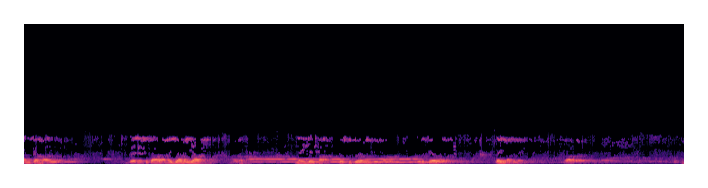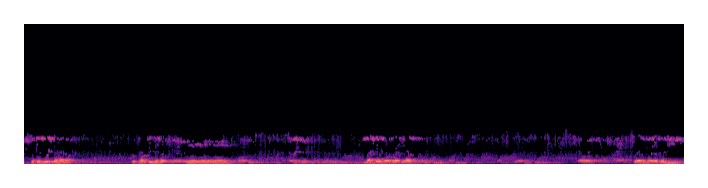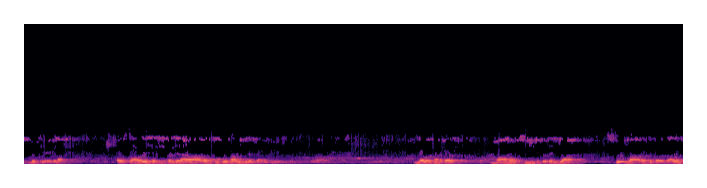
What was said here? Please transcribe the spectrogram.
अंकम आरूढ़ पहले पुकारा मैया मैया। नहीं देखा कृष्ण की ओर नहीं देखा। बोले देर हो गया। वही मतलब कृष्ण के लिए तो है ना। तो धरती में लोग लग गई हो ब्रजरस ब्रज में रज ही मुख्य है ना। और सारे शरीर पर जरा रंग की शोभा भी विलक्षण होती है। नव धन पर मानो झील बदरिया, शोभा रस बरसायन।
